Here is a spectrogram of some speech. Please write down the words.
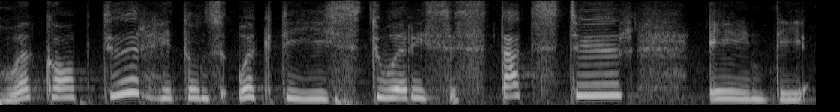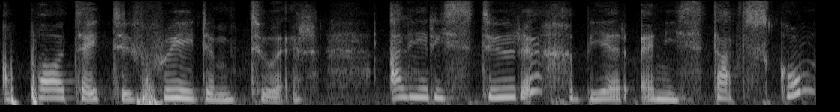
Bokaap toer het ons ook die historiese stadstoer en die Apartheid to Freedom toer. Al hierdie toere gebeur in die stadskom.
